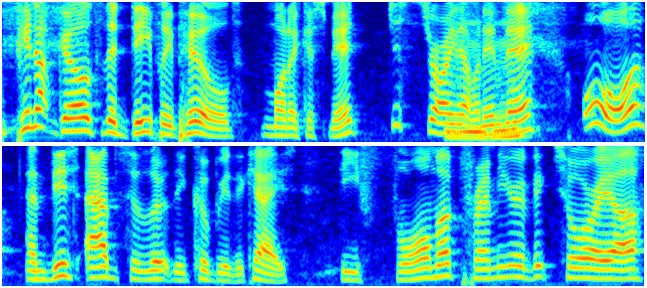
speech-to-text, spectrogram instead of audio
pin-up girl to the deeply pilled Monica Smith, just throwing that one in Mm-hmm. there. Or, and this absolutely could be the case, the former Premier of Victoria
